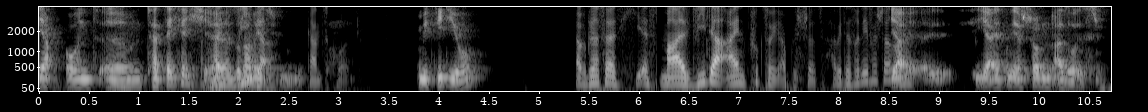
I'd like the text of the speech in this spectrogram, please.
Ja, und ähm, tatsächlich das heißt äh, sogar wieder, mit, ganz kurz. Mit Video. Aber du hast gesagt, hier ist mal wieder ein Flugzeug abgestürzt. Habe ich das richtig verstanden? Ja, äh, ja, es sind ja schon, also ist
